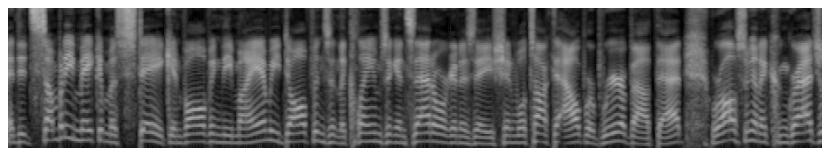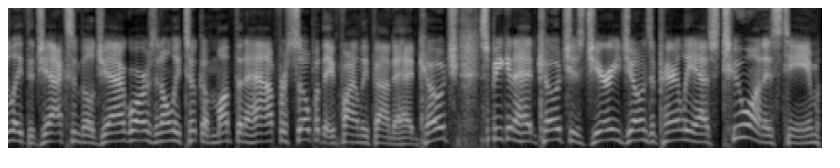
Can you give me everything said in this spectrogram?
and did somebody make a mistake involving the Miami Dolphins and the claims against that organization? We'll talk to Albert Breer about that. We're also going to congratulate the Jacksonville Jaguars. It only took a month and a half or so, but they finally found a head coach. Speaking of head coaches, Jerry Jones apparently has two on his team.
